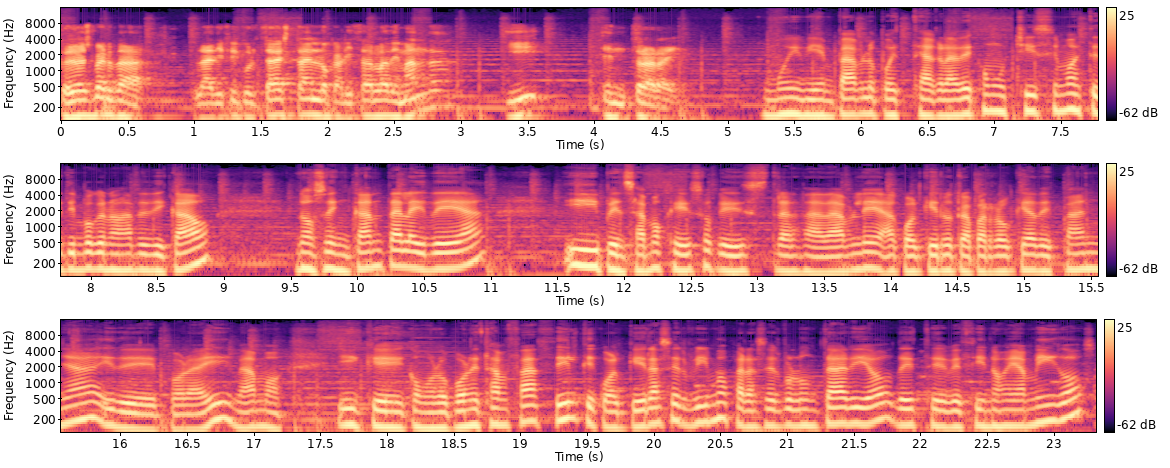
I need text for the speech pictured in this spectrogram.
Pero es verdad, la dificultad está en localizar la demanda y entrar ahí. Muy bien, Pablo, pues te agradezco muchísimo este tiempo que nos has dedicado. Nos encanta la idea y pensamos que eso que es trasladable a cualquier otra parroquia de España y de por ahí, vamos, y que como lo pones tan fácil, que cualquiera servimos para ser voluntarios de este vecinos y amigos.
